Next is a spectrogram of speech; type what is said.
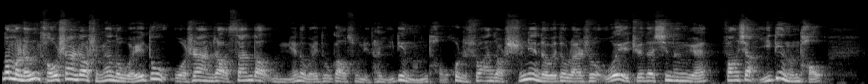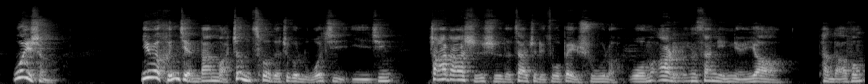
那么能投是按照什么样的维度？我是按照三到五年的维度告诉你，它一定能投，或者说按照十年的维度来说，我也觉得新能源方向一定能投。为什么？因为很简单嘛，政策的这个逻辑已经扎扎实实的在这里做背书了。我们二零三零年要碳达峰，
